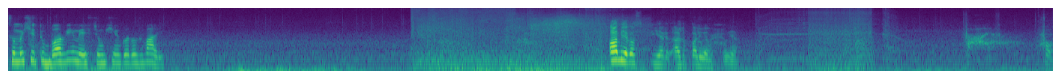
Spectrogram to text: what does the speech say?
Co my się tu bawimy, jeszcze musimy go rozwalić. O mnie rozpier... ale paliłem chuja. four,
